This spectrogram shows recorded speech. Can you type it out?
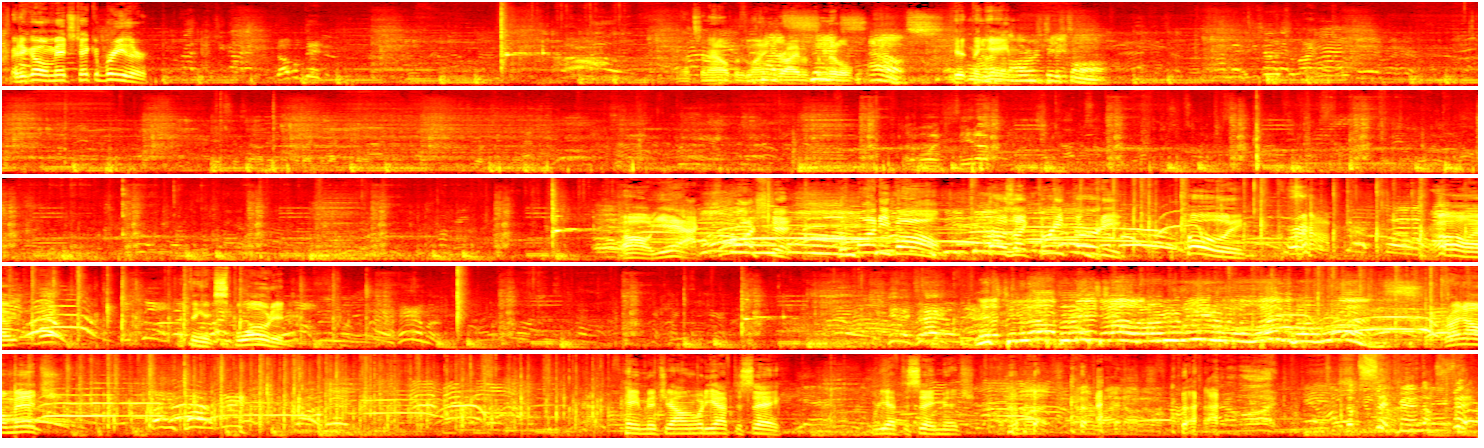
Ready to go, Mitch. Take a breather. Double digits. That's an out, but a line drive up the middle. Outs. Hitting the game. See it up. Oh, yeah. Crushed it. The money ball. That was like 330. Holy crap. Oh, that thing exploded. Let's give it up for Mitch Alan, our new leader with 11 home runs. Right on, Mitch. Hey, Mitch Alan, what do you have to say? What do you have to say, Mitch? I'm sick, man. I'm sick.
